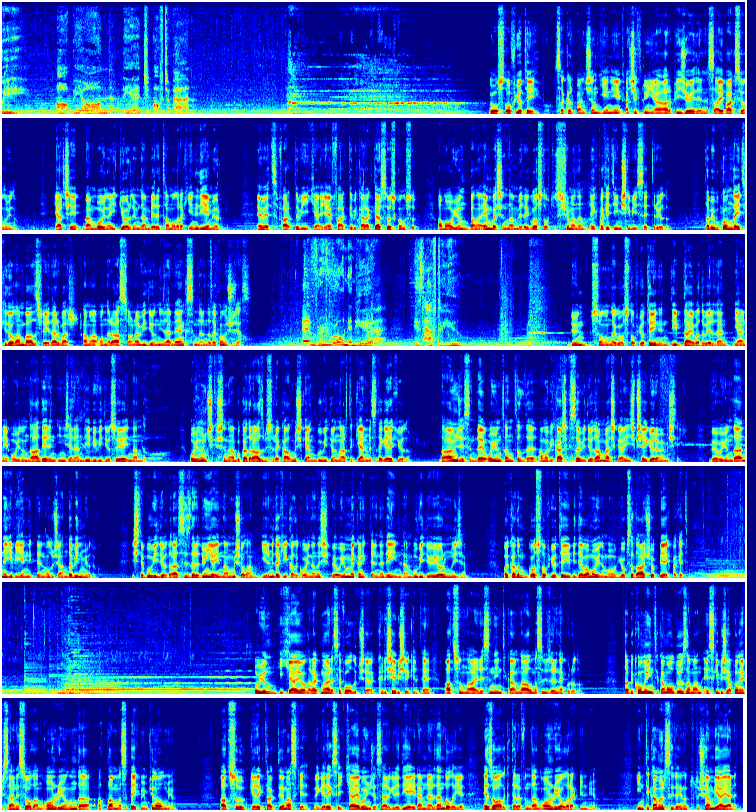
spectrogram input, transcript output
We are beyond the edge of Japan. Ghost of Yotei, Sucker Punch'ın yeni açık dünya RPG öğelerine sahip aksiyon oyunu. Gerçi ben bu oyunu ilk gördüğümden beri tam olarak yeni diyemiyorum. Evet, farklı bir hikaye, farklı bir karakter söz konusu. Ama oyun bana en başından beri Ghost of Tsushima'nın ek paketiymiş gibi hissettiriyordu. Tabi bu konuda etkili olan bazı şeyler var ama onları az sonra videonun ilerleyen kısımlarında da konuşacağız. Every Ronin here is after you. Dün sonunda Ghost of Yotei'nin Deep Dive adı verilen yani oyunun daha derin incelendiği bir videosu yayınlandı. Oyunun çıkışına bu kadar az bir süre kalmışken bu videonun artık gelmesi de gerekiyordu. Daha öncesinde oyun tanıtıldı ama birkaç kısa videodan başka hiçbir şey görememiştik. Ve oyunda ne gibi yeniliklerin olacağını da bilmiyorduk. İşte bu videoda sizlere dün yayınlanmış olan 20 dakikalık oynanış ve oyun mekaniklerine değinilen bu videoyu yorumlayacağım. Bakalım Ghost of Yotei bir devam oyunu mu yoksa daha çok bir ek paket mi? Oyun hikaye olarak maalesef oldukça klişe bir şekilde Atsu'nun ailesinin intikamını alması üzerine kurulu. Tabi konu intikam olduğu zaman eski bir Japon efsanesi olan Onryo'nun da atlanması pek mümkün olmuyor. Atsu gerek taktığı maske ve gerekse hikaye boyunca sergilediği eylemlerden dolayı Ezo halkı tarafından Onryo olarak biliniyor. İntikam hırsıyla yanıp tutuşan bir hayalet.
